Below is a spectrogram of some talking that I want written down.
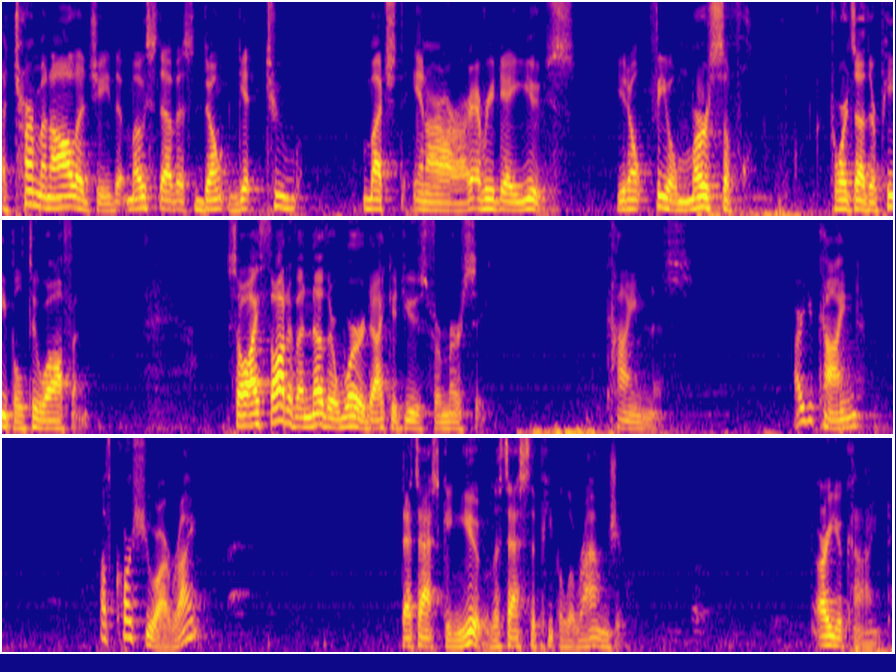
a terminology that most of us don't get too much in our everyday use. You don't feel merciful towards other people too often. So I thought of another word I could use for mercy kindness. Are you kind? Of course you are, right? That's asking you. Let's ask the people around you. Are you kind?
